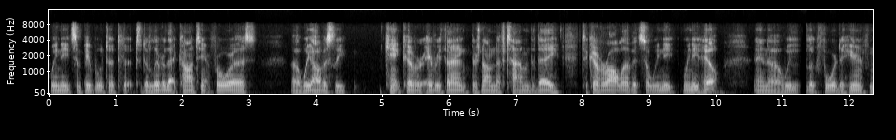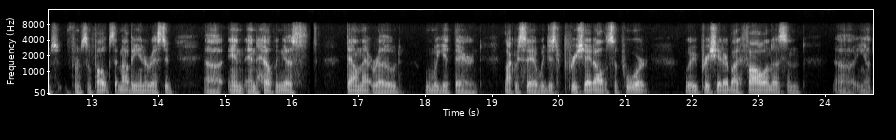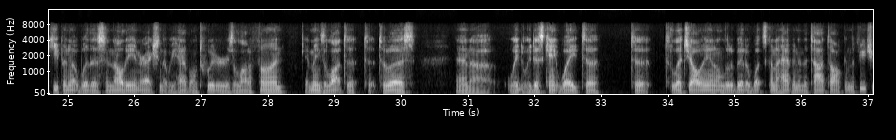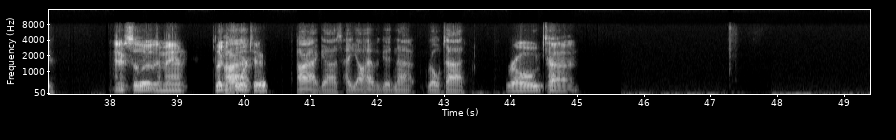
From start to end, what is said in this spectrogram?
We need some people to to, to deliver that content for us. Uh, we obviously can't cover everything. There's not enough time in the day to cover all of it, so we need we need help. And uh, we look forward to hearing from from some folks that might be interested uh, in and helping us down that road when we get there. And like we said, we just appreciate all the support. We appreciate everybody following us and uh, you know keeping up with us, and all the interaction that we have on Twitter is a lot of fun. It means a lot to to, to us, and uh, we we just can't wait to to to let y'all in on a little bit of what's going to happen in the Tide Talk in the future. Absolutely, man. Looking all forward right. to it. All right, guys. Hey, y'all have a good night. Roll Tide. Roll Tide.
